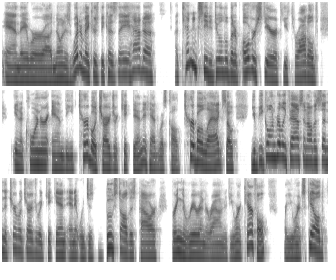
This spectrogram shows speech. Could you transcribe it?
And they were uh, known as Widowmakers because they had a, a tendency to do a little bit of oversteer if you throttled in a corner and the turbocharger kicked in. It had what's called turbo lag. So you'd be going really fast, and all of a sudden the turbocharger would kick in and it would just boost all this power, bring the rear end around. And if you weren't careful or you weren't skilled,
